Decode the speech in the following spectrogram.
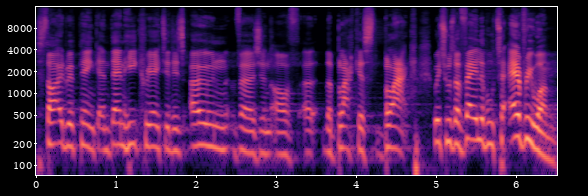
Started with pink, and then he created his own version of uh, the blackest black, which was available to everyone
